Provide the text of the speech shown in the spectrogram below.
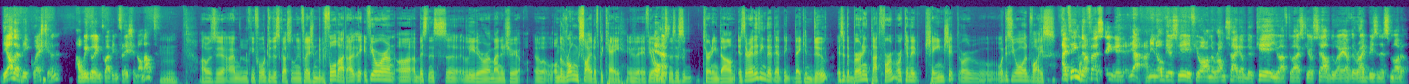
the other big question are we going to have inflation or not? Mm. I was uh, I'm looking forward to discuss on inflation, but before that, I, if you're an, uh, a business uh, leader or a manager uh, on the wrong side of the K, if, if your yeah. business is turning down, is there anything that, that they, they, can do? Is it a burning platform, or can they change it, or what is your advice? I think the them? first thing, is, yeah, I mean, obviously, if you are on the wrong side of the K, you have to ask yourself, do I have the right business model?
